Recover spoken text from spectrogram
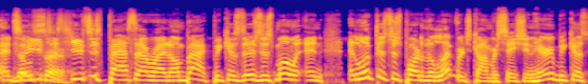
And so No, you sir. just you just pass that right on back because there's this moment and and look, this is part of the leverage conversation, Harry, because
